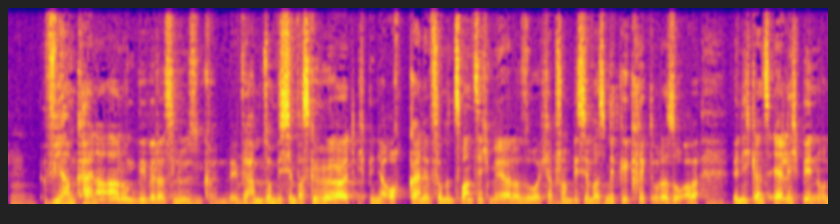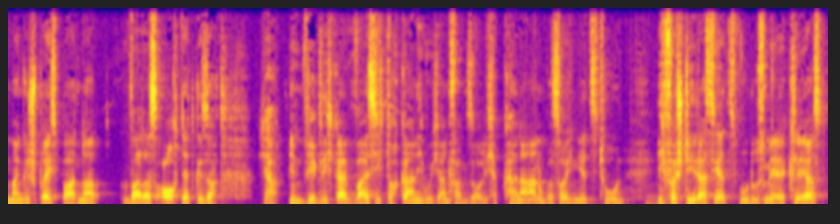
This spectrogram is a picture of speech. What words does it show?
Mhm. Wir haben keine Ahnung, wie wir das lösen können. Wir, wir, haben so ein bisschen was gehört. Ich bin ja auch keine 25 mehr oder so. Ich habe mhm. schon ein bisschen was mitgekriegt oder so. Aber mhm. wenn ich ganz ehrlich bin und mein Gesprächspartner war das auch, der hat gesagt, ja, in Wirklichkeit weiß ich doch gar nicht, wo ich anfangen soll. Ich habe keine Ahnung, was soll ich denn jetzt tun? Mhm. Ich verstehe das jetzt, wo du es mir erklärst.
